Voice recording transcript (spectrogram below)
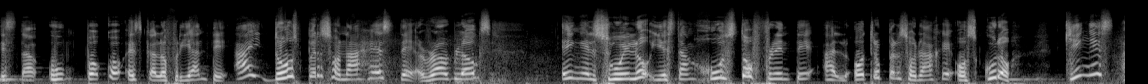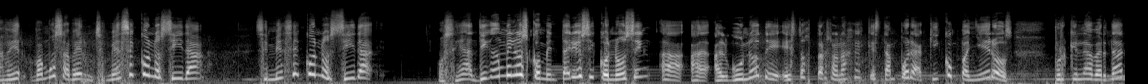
está un poco escalofriante. Hay dos personajes de Roblox en el suelo y están justo frente al otro personaje oscuro. ¿Quién es? A ver, vamos a ver. Se me hace conocida. Se me hace conocida. O sea, díganme en los comentarios si conocen a, alguno de estos personajes que están por aquí, compañeros. Porque la verdad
